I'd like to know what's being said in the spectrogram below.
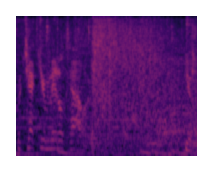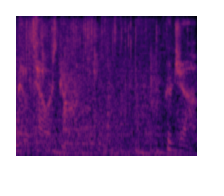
Protect your middle tower. Your middle tower's gone. Good job.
